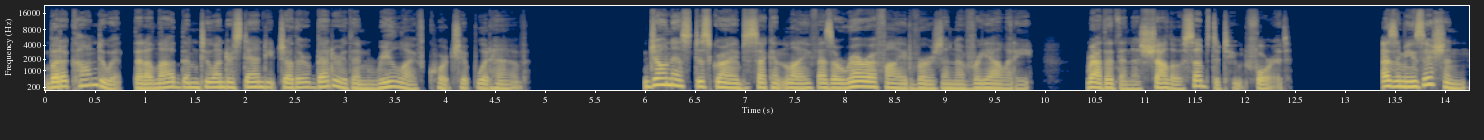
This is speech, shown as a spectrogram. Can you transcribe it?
but a conduit that allowed them to understand each other better than real life courtship would have. Jonas describes Second Life as a rarefied version of reality, rather than a shallow substitute for it. As a musician,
